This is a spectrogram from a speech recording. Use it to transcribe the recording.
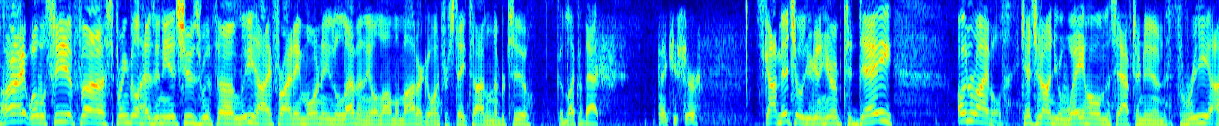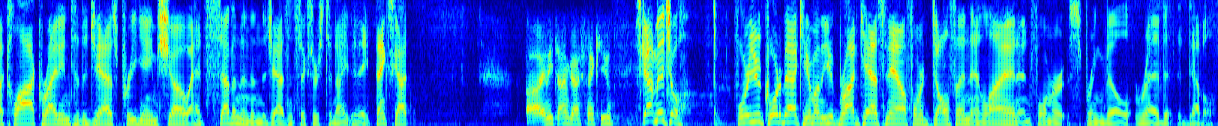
All right. Well, we'll see if uh, Springville has any issues with uh, Lehi Friday morning at 11, the old alma mater, going for state title number two. Good luck with that. Thank you, sir. Scott Mitchell, you're going to hear him today. Unrivaled. Catch it on your way home this afternoon, 3 o'clock, right into the Jazz pregame show at 7, and then the Jazz and Sixers tonight at 8. Thanks, Scott. Uh, anytime, guys. Thank you. Scott Mitchell, former Ute quarterback, here on the Ute broadcast now, former Dolphin and Lion, and former Springville Red Devil.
